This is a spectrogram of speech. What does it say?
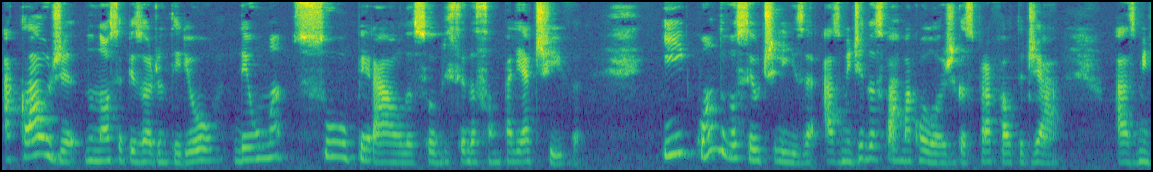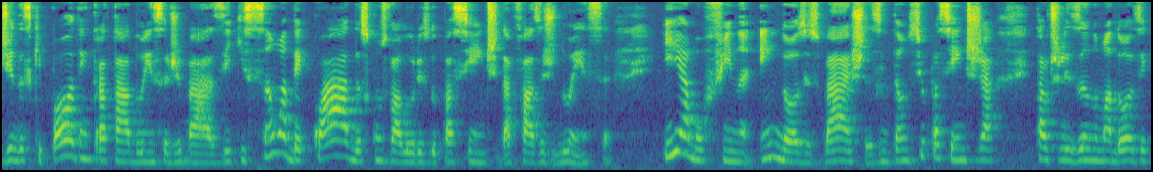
A Cláudia, no nosso episódio anterior, deu uma super aula sobre sedação paliativa. E quando você utiliza as medidas farmacológicas para falta de ar, as medidas que podem tratar a doença de base e que são adequadas com os valores do paciente da fase de doença e a morfina em doses baixas, então se o paciente já está utilizando uma dose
